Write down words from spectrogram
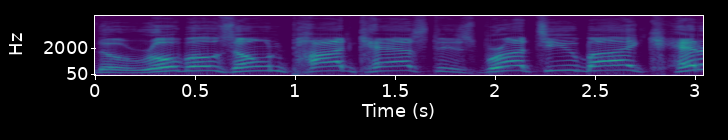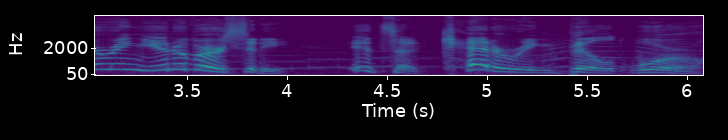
The RoboZone Podcast is brought to you by Kettering University. It's a Kettering built world.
